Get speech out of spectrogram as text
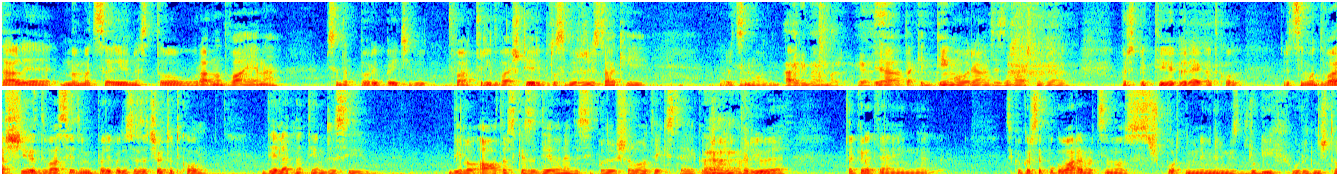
tale MMC je nastal uradno 2-1, mislim, da prvi peč je bil 2-3, 2-4, to so bili že taki, recimo, I remember, yes. ja, take demo variante z današnjega perspektive, bi rekel tako. Recimo 2-6, 2-7 pa rekel, da se je začel tudi tako delati na tem, da si delal avtorske zadeve, ne, da si podaljševal tekste, kakšne Ja, ja, ja. ja. intervjuje. Takrat je in Ko se pogovarjam recimo, s športnimi novinarji iz drugih uredništv,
